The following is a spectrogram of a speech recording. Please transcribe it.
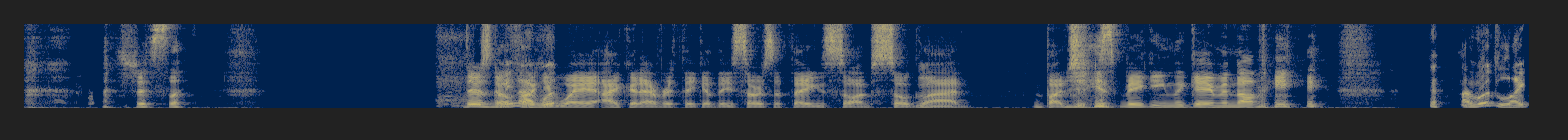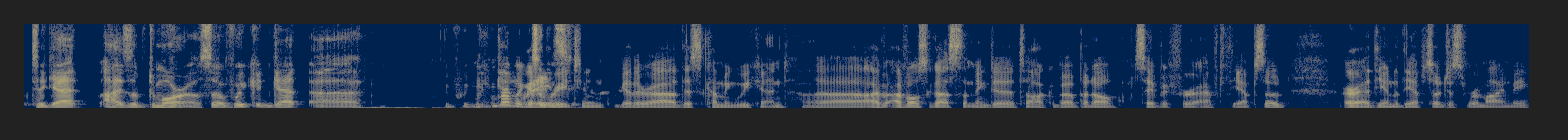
it's just like there's no mean, I fucking would- way I could ever think of these sorts of things, so I'm so Mm. glad Bungie's making the game and not me. I would like to get Eyes of Tomorrow. So if we could get uh if we We could can probably get get a teams raid team together uh, this coming weekend. Uh, I've I've also got something to talk about, but I'll save it for after the episode or at the end of the episode. Just remind me.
